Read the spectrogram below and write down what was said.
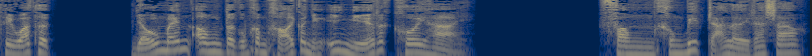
thì quả thực, dẫu mến ông tôi cũng không khỏi có những ý nghĩa rất khôi hài. Phong không biết trả lời ra sao.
